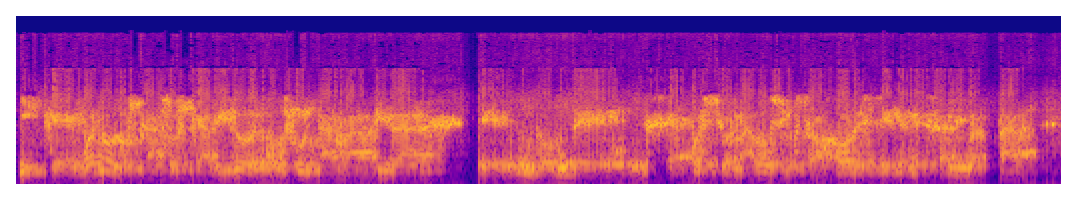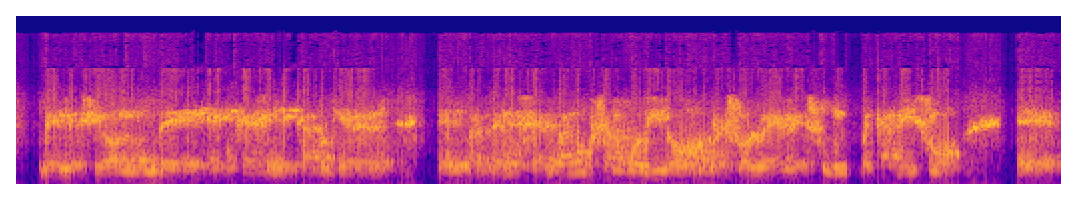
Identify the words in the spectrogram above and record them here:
y que, bueno, los casos que ha habido de consulta rápida, donde se ha cuestionado si los trabajadores tienen esa libertad de elección de en qué sindicato quieren pertenecer, bueno, pues se han podido resolver, es un mecanismo eh,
